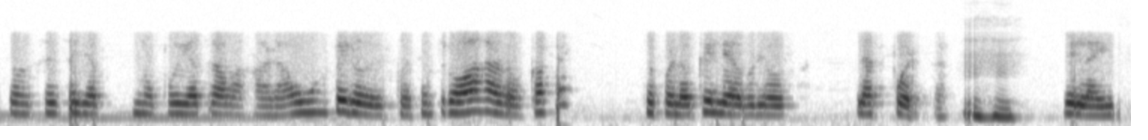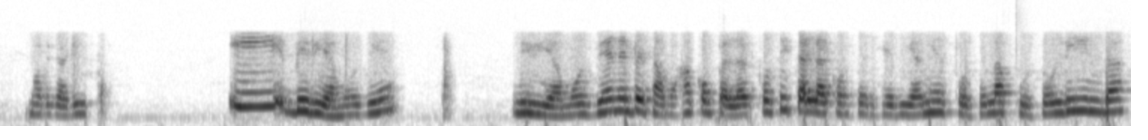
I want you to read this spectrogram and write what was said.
Entonces ella no podía trabajar aún, pero después entró a Jarro Café, que fue lo que le abrió las puertas de la isla Margarita. Y vivíamos bien, vivíamos bien, empezamos a comprar las cositas, la conserjería mi esposo la puso linda,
